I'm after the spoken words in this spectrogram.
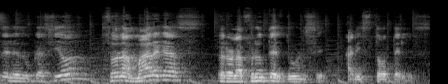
de la educación son amargas, pero la fruta es dulce. Aristóteles.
